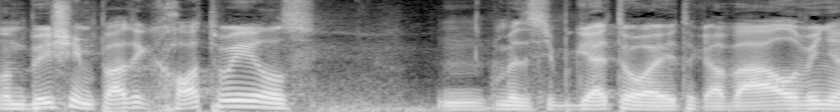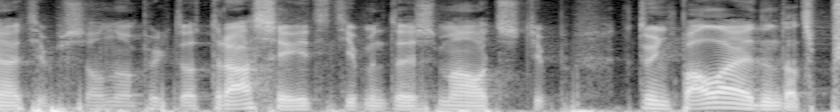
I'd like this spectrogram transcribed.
man bija šī patīk Hot Wheels. Mm. Bet es jau getoju, tā kā vēlu viņai, ja es vēl nopirku to trasīti, ķip, un tas mauts, ka tu viņu palaidi un tāds. Bet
